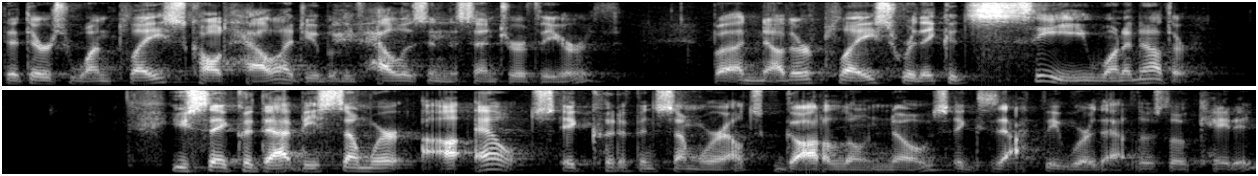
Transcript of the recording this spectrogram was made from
that there's one place called hell. I do believe hell is in the center of the earth, but another place where they could see one another. You say, could that be somewhere uh, else? It could have been somewhere else. God alone knows exactly where that was located.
